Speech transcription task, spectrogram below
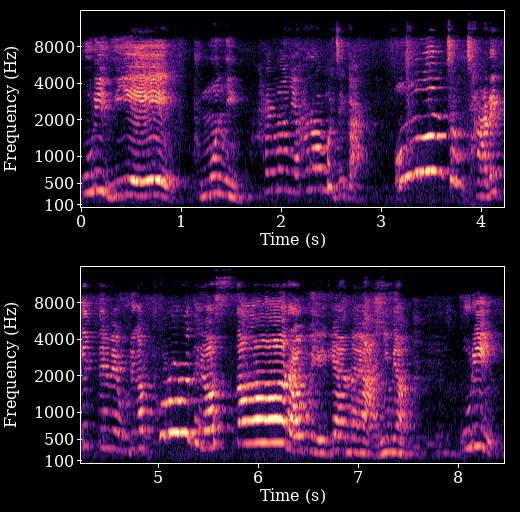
우리 위에 부모님, 할머니, 할아버지가 엄청 잘했기 때문에 우리가 포로로 되었어 라고 얘기하나요? 아니면 우리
